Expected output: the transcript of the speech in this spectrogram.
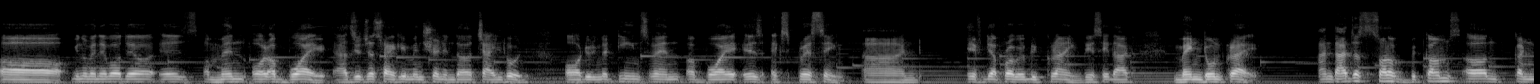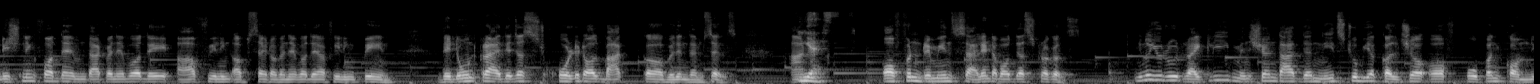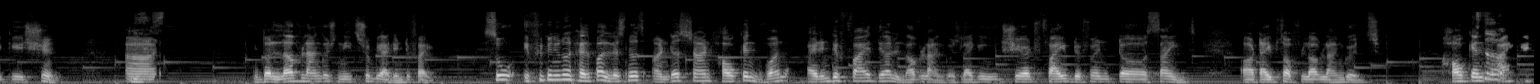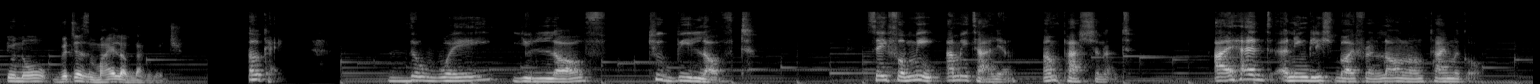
uh, you know, whenever there is a man or a boy, as you just rightly mentioned in the childhood or during the teens, when a boy is expressing and if they're probably crying, they say that men don't cry. And that just sort of becomes a conditioning for them that whenever they are feeling upset or whenever they are feeling pain, they don't cry, they just hold it all back uh, within themselves. And yes. often remain silent about their struggles. You know you rightly mentioned that there needs to be a culture of open communication. And yes. the love language needs to be identified. So if you can you know help our listeners understand how can one identify their love language? Like you shared five different uh, signs uh, types of love language. How can so, i get to know which is my love language? Okay the way you love to be loved say for me i'm italian I'm passionate. I had an English boyfriend long, long time ago.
